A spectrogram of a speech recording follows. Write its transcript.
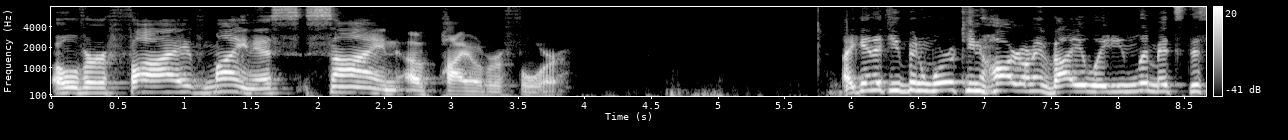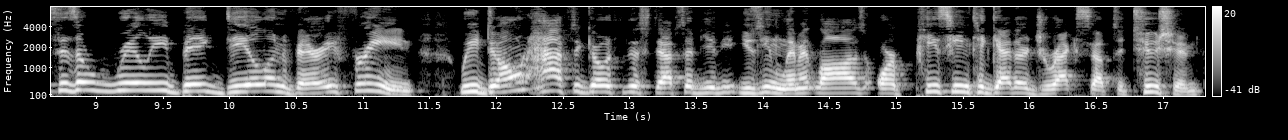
over 5 minus sine of pi over 4. Again, if you've been working hard on evaluating limits, this is a really big deal and very freeing. We don't have to go through the steps of using limit laws or piecing together direct substitution.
